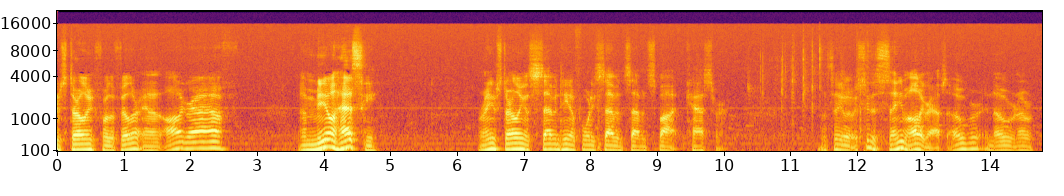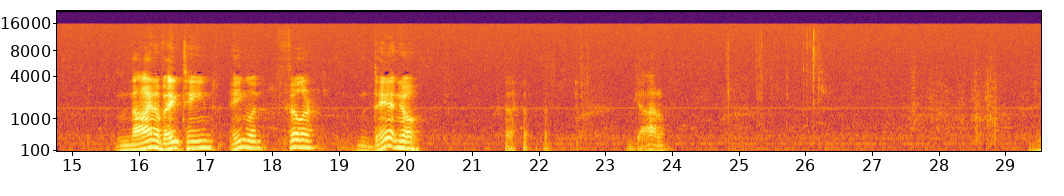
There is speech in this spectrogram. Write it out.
Raheem Sterling for the filler and an autograph. Emile Heskey. Raheem Sterling is 17 of 47, 7 spot. Casper. Let's see, we see the same autographs over and over and over. 9 of 18, England, filler, Daniel. Got him.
